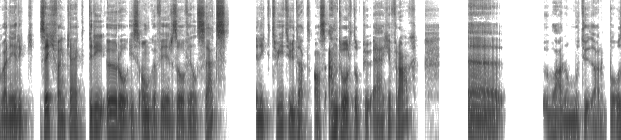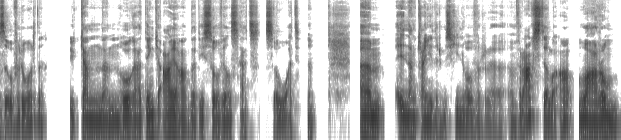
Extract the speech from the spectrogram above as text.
Wanneer ik zeg van kijk, 3 euro is ongeveer zoveel sats, en ik tweet u dat als antwoord op uw eigen vraag, uh, waarom moet u daar boos over worden? U kan dan hooguit denken, ah ja, dat is zoveel sats, so what? Um, en dan kan je er misschien over uh, een vraag stellen. Ah, waarom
